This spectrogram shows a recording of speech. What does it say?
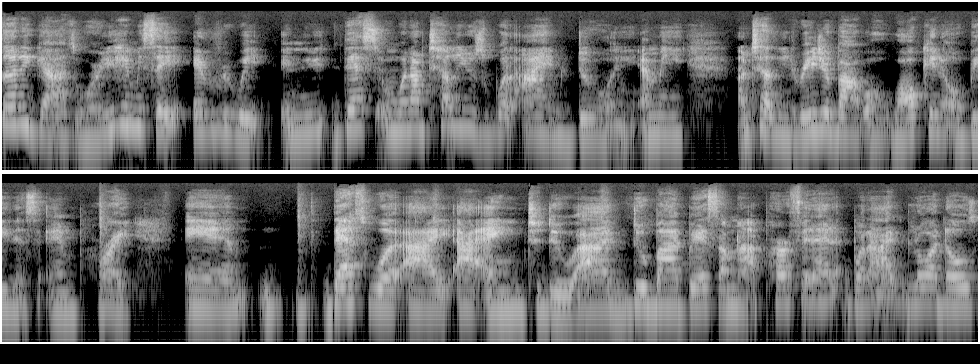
study God's word. You hear me say every week, and you, that's and what I'm telling you is what I am doing. I mean, I'm telling you to read your Bible, walk in obedience, and pray. And that's what I I aim to do. I do my best. I'm not perfect at it, but I Lord knows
